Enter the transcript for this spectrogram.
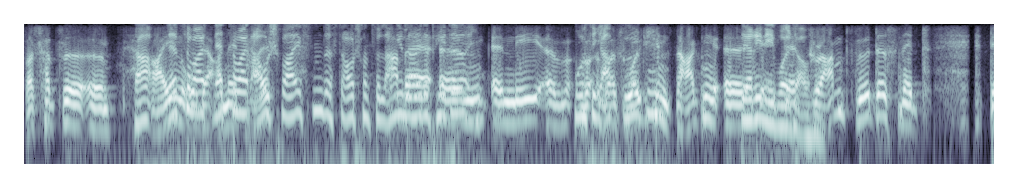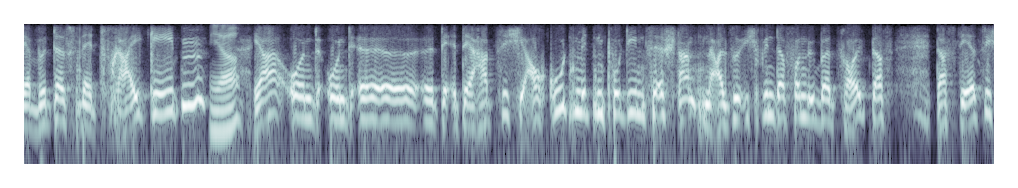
was hat sie äh, Ja, ein nicht so weit, nicht so weit ausschweifen, das dauert schon zu lange aber, leider, Peter. Ähm, äh, nee, äh, Muss ich was wollte ich denn sagen? Äh, Der René wollte der auch. Trump wird das nicht, der wird das nicht freigeben. Ja. Ja, und, und äh, der, der hat sich ja auch gut mit dem Putin verstanden. Also ich bin davon überzeugt, dass, dass der sich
